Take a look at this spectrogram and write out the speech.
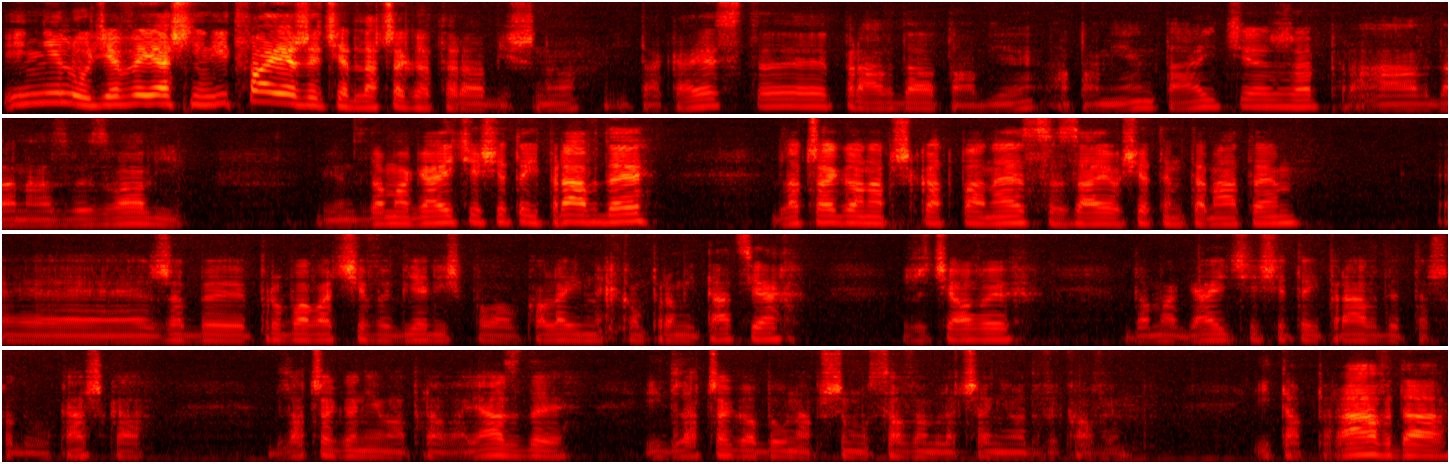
Inni ludzie wyjaśnili twoje życie, dlaczego to robisz, no. I taka jest e, prawda o tobie, a pamiętajcie, że prawda nas wyzwoli. Więc domagajcie się tej prawdy. Dlaczego na przykład pan S zajął się tym tematem? e, żeby próbować się wybielić po kolejnych kompromitacjach życiowych. Domagajcie się tej prawdy też od Łukaszka. Dlaczego nie ma prawa jazdy i dlaczego był na przymusowym leczeniu odwykowym. I ta prawda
